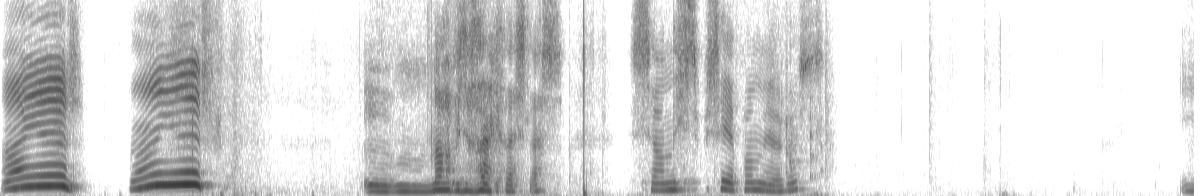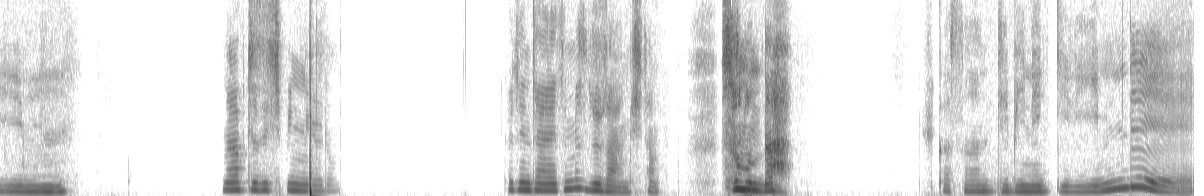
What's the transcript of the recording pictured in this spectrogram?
Hayır. Hayır. Im, ne yapacağız arkadaşlar? Şu anda hiçbir şey yapamıyoruz. Im, ne yapacağız hiç bilmiyorum. Kötü internetimiz düzelmiş tamam. Sonunda. Şu kasanın dibine gireyim de.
